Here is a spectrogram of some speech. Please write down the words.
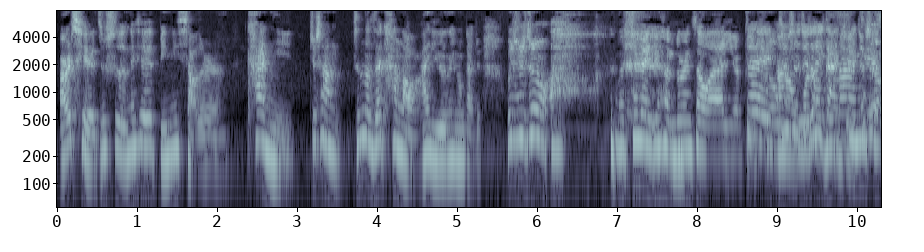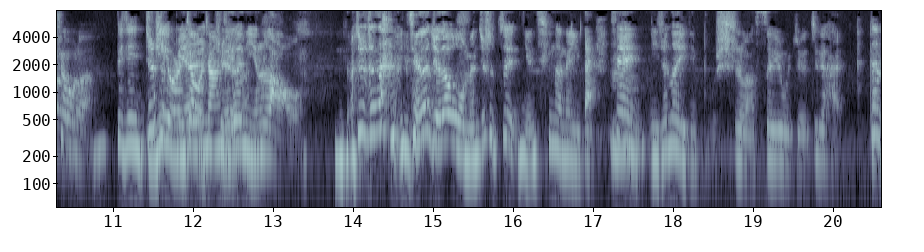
而且就是那些比你小的人看你，就像真的在看老阿姨的那种感觉。我就觉得这种啊，我现在已经很多人叫我阿姨了，对就是这种感觉就是接受了。毕竟就是有人别叫我张姐觉得你老，就真的以前都觉得我们就是最年轻的那一代，现在你真的已经不是了，所以我觉得这个还。但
